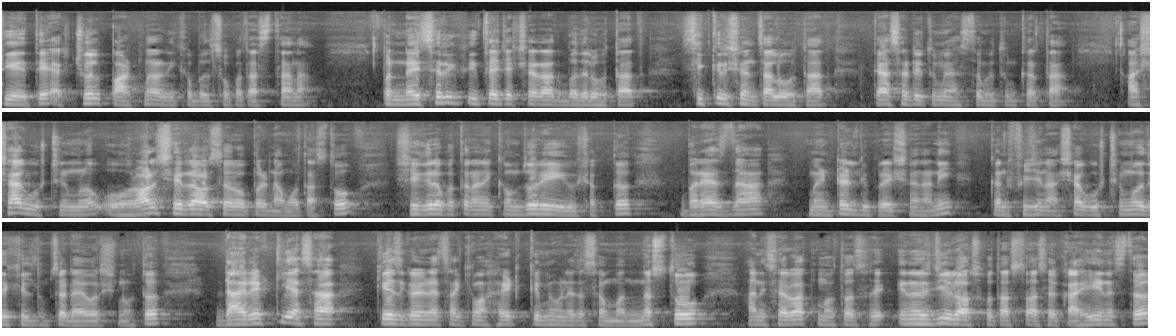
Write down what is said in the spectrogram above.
ती येते ॲक्च्युअल पार्टनर आणि कबलसोबत असताना. पण नैसर्गिकरित्या ज्या शरीरात बदल होतात सिक्रिशन चालू होतात त्यासाठी तुम्ही हस्तमिथून करता. अशा गोष्टींमुळं ओव्हरऑल शरीरावर सर्व परिणाम होत असतो. शीघ्रपतन आणि कमजोरी येऊ शकतं. बऱ्याचदा मेंटल डिप्रेशन आणि कन्फ्युजन अशा गोष्टींमुळे देखील तुमचं डायव्हर्शन होतं. डायरेक्टली असा केस गळण्याचा किंवा हाईट कमी होण्याचा संबंध नसतो. आणि सर्वात महत्त्वाचं एनर्जी लॉस होत असतो असं काहीही नसतं.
